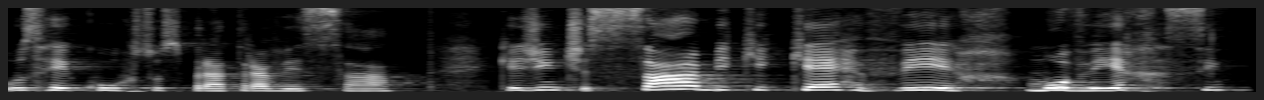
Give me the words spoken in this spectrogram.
os recursos para atravessar, que a gente sabe que quer ver mover-se,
